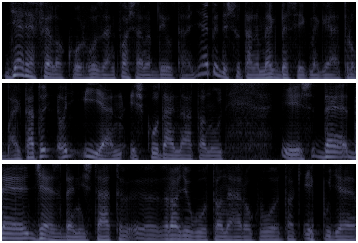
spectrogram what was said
gyere fel akkor hozzánk vasárnap délután egy ebéd, és utána megbeszéljük, meg elpróbáljuk. Tehát, hogy, hogy ilyen, és Kodálynál tanult és de, de jazzben is, tehát ragyogó tanárok voltak. Épp ugye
